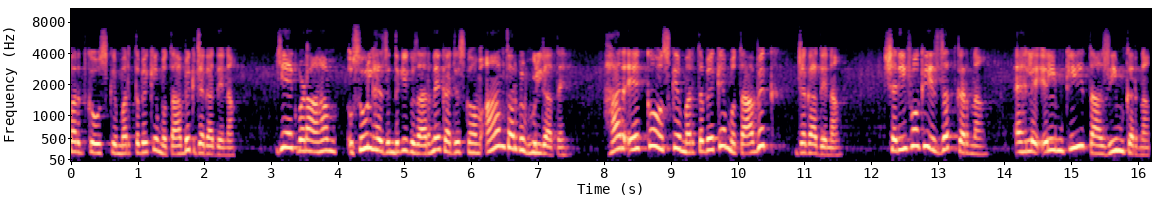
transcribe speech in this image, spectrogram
فرد کو اس کے مرتبے کے مطابق جگہ دینا۔ یہ ایک بڑا اہم اصول ہے زندگی گزارنے کا، جس کو ہم عام طور پہ بھول جاتے ہیں۔ ہر ایک کو اس کے مرتبے کے مطابق جگہ دینا، شریفوں کی عزت کرنا، اہل علم کی تعظیم کرنا،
